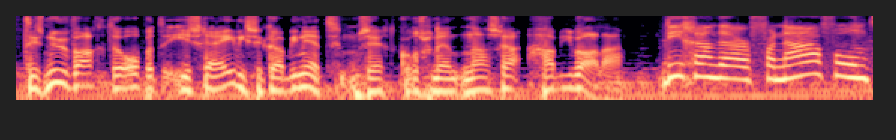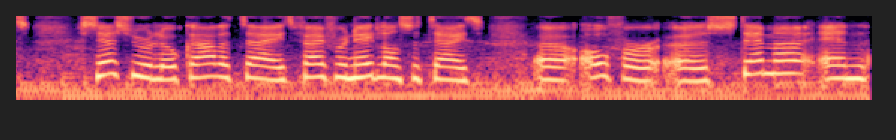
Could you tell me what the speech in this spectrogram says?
Het is nu wachten op het Israëlische kabinet, zegt correspondent Nasra Habiballah. Die gaan daar vanavond 6 uur lokale tijd, 5 uur Nederlandse tijd uh, over uh, stemmen. En uh,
